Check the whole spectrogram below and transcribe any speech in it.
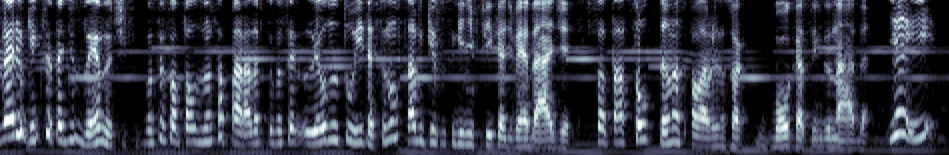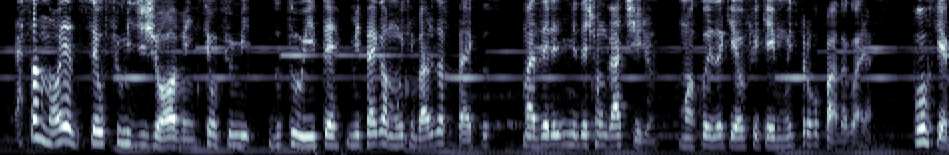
velho, o que, que você tá dizendo? Tipo, você só tá usando essa parada porque você leu no Twitter. Você não sabe o que isso significa de verdade. Você só tá soltando as palavras na sua boca assim do nada. E aí, essa noia de ser um filme de jovem, ser um filme do Twitter, me pega muito em vários aspectos, mas ele me deixou um gatilho. Uma coisa que eu fiquei muito preocupado agora. Por quê?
